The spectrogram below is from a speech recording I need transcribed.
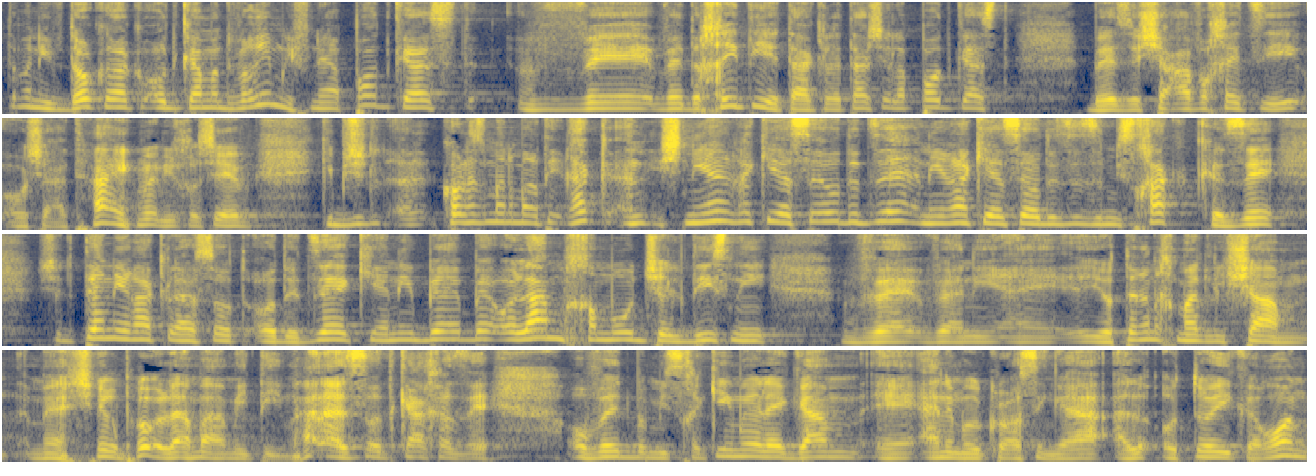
טוב, אני אבדוק רק עוד כמה דברים לפני הפודקאסט, ו- ודחיתי את ההקלטה של הפודקאסט באיזה שעה וחצי, או שעתיים, אני חושב, כי פשוט כל הזמן אמרתי, רק, אני, שנייה, רק אעשה עוד את זה, אני רק אעשה עוד את זה, זה משחק כזה, של תן לי רק לעשות עוד את זה, כי אני בעולם חמוד של דיסני, ו- ואני אה, יותר נחמד לי שם מאשר בעולם האמיתי. מה לעשות, ככה זה עובד במשחקים האלה, גם אה, Animal Crossing היה על אותו עיקרון.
